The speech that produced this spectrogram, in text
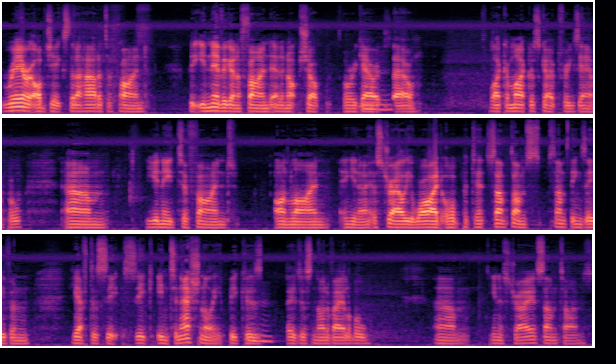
rare objects that are harder to find that you're never going to find at an op shop or a garage sale, like a microscope, for example, um, you need to find online, you know, Australia wide, or poten- sometimes some things even you have to seek, seek internationally because they're just not available um, in Australia sometimes.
